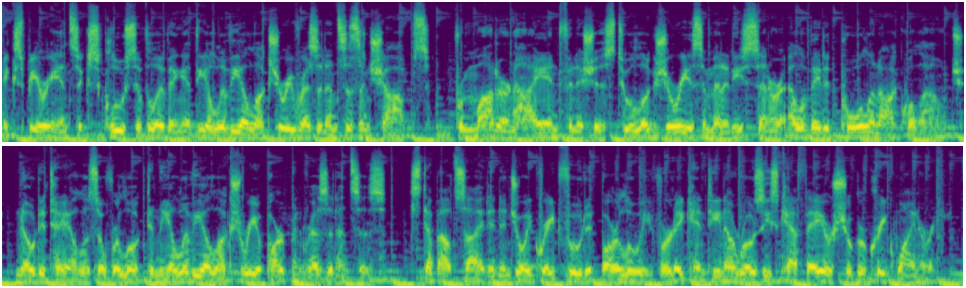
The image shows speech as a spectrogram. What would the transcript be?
Experience exclusive living at the Olivia Luxury Residences and Shops. From modern high end finishes to a luxurious amenities center, elevated pool, and aqua lounge, no detail is overlooked in the Olivia Luxury Apartment Residences. Step outside and enjoy great food at Bar Louie, Verde Cantina, Rosie's Cafe, or Sugar Creek Winery.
